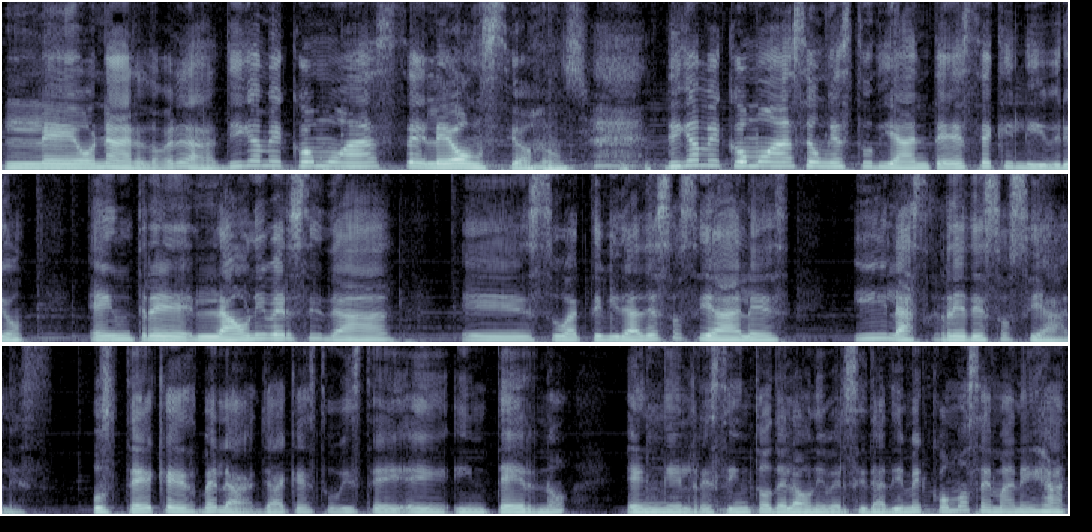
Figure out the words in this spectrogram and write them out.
Leonardo, ¿verdad? Dígame cómo hace Leoncio. Dígame cómo hace un estudiante ese equilibrio entre la universidad, eh, sus actividades sociales y las redes sociales. Usted que es, ¿verdad? Ya que estuviste interno, en el recinto de la universidad. Dime cómo se maneja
